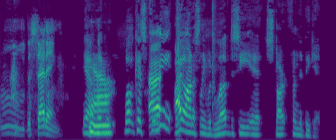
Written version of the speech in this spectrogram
Ooh, the setting. Yeah. Yeah. like- well, because for Uh, me, I honestly would love to see it start from the beginning.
